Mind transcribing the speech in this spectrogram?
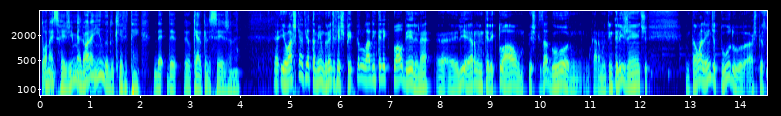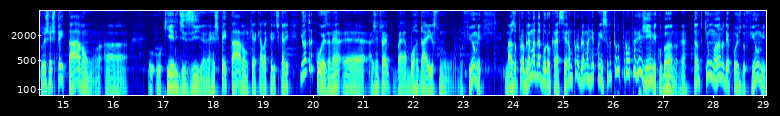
tornar esse regime melhor ainda do que ele tem. De, de, eu quero que ele seja, né? É, e eu acho que havia também um grande respeito pelo lado intelectual dele, né? É, ele era um intelectual, um pesquisador, um cara muito inteligente. Então, além de tudo, as pessoas respeitavam a o, o, que ele dizia, né? Respeitavam que aquela crítica ali. E outra coisa, né? É, a gente vai, vai abordar isso no, no, filme, mas o problema da burocracia era um problema reconhecido pelo próprio regime cubano, né? Tanto que um ano depois do filme,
